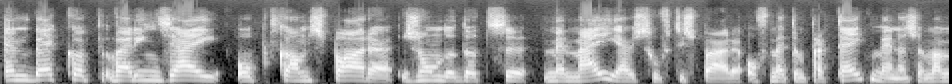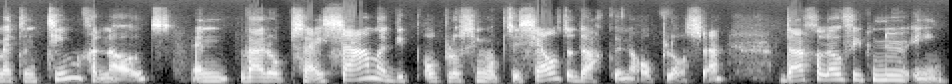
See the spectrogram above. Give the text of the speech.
een backup waarin zij op kan sparen zonder dat ze met mij juist hoeft te sparen of met een praktijkmanager, maar met een teamgenoot en waarop zij samen die oplossing op dezelfde dag kunnen oplossen. Daar geloof ik nu in.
